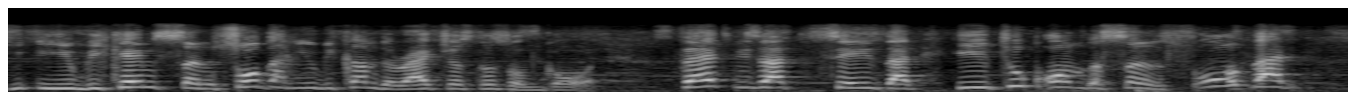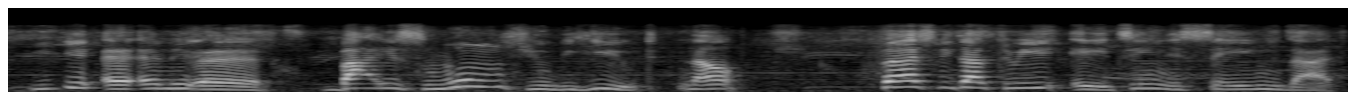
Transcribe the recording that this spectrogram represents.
he became sin so that you become the righteousness of God. Third Peter says that he took on the sin so that he, uh, and uh, by his wounds you'll be healed. Now, First Peter 3 18 is saying that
